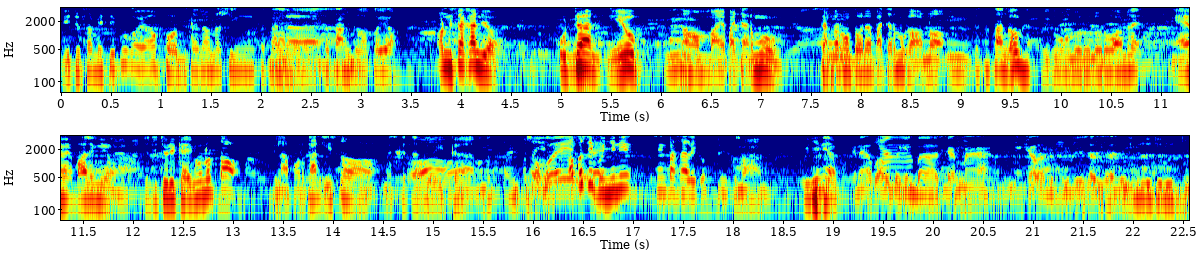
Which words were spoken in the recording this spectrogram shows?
hidup sama istriku kayak apa? Misalnya ono sing tetangga tetangga kayak on misalkan yo udan niup sama omahe pacarmu. Sedangkan wong tuane pacarmu gak ono. Terus tetangga "Wah, iku wong luru-luruan rek. Ngewek paling yo. Terus dicurigai ngono tok. Dilaporkan iso, mes kita curiga, ngono tok iso. Apa sih bunyi ini sing pasal iku? Ya iku mang. Bunyi ini apa? Kenapa aku pengen bahas? Karena kalau dipilih satu-satu ini lucu-lucu.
